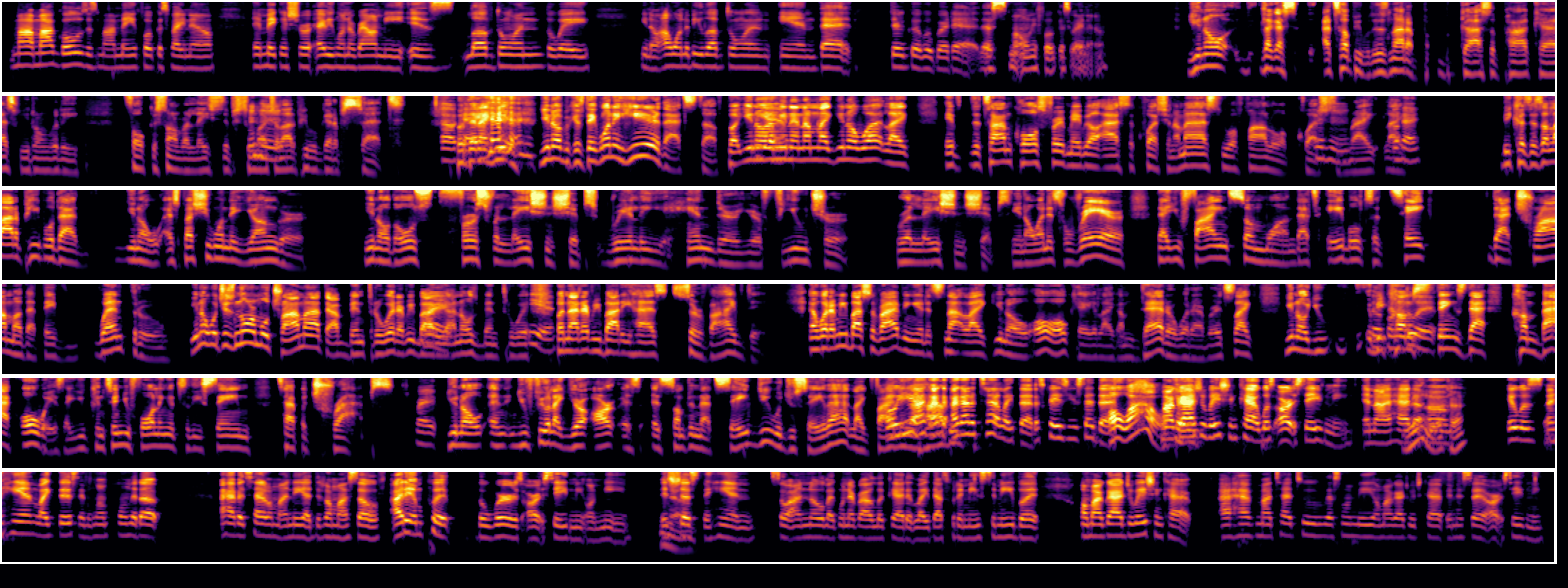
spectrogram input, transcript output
my my goals is my main focus right now, and making sure everyone around me is loved on the way, you know, I want to be loved on, and that they're good with where they're at. That's my only focus right now. You know, like I, I tell people, this is not a gossip podcast. We don't really focus on relationships too much. A Mhm. lot of people get upset. Okay. But then I hear, you know, because they want to hear that stuff. But you know what I mean? And I'm like, you know what? Like, if the time calls for it, maybe I'll ask a question. I'm gonna ask you a follow up question, Mhm. right? Like, okay. because there's a lot of people that, you know, especially when they're younger, you know, those first relationships really hinder your future relationships, you know, and it's rare that you find someone that's able to take that trauma that they've went through, you know, which is normal trauma. I've been through it. Everybody I know has been through it, Yeah. but not everybody has survived it. And what I mean by surviving it, it's not like, you know, oh, okay, like I'm dead or whatever. It's like, you know, you it Still becomes it. things that come back always. Like you continue falling into these same type of traps. Right. You know, and you feel like your art is, is something that saved you. Would you say that? Like Oh yeah, a I, got-? I got a tat like that. That's crazy you said that. Oh wow. My okay. graduation cat was art saved me, and I had Really? a, um, okay. it was a hand like this and one pulling it up. I have a tat on my knee. I did it on myself. I didn't put the words "art saved me" on me. It's Yeah. just the hand, so I know like whenever I look at it, like that's what it means to me. But on my graduation cap, I have my tattoo that's on me on my graduation cap, and it said "art saved me."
